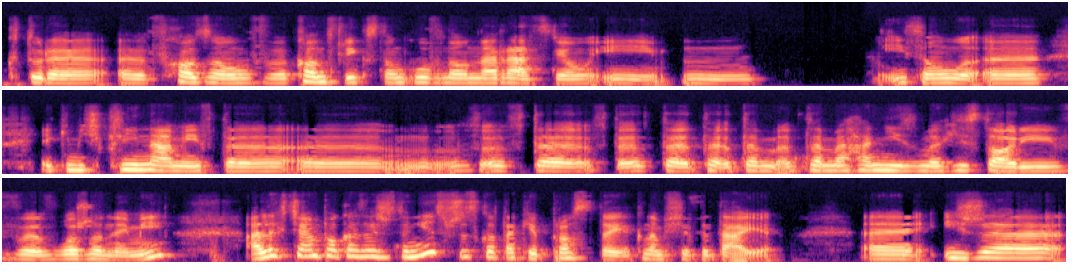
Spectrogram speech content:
które e, wchodzą w konflikt z tą główną narracją i, mm, i są e, jakimiś klinami w te, e, w te, w te, te, te, te mechanizmy historii włożonymi, ale chciałam pokazać, że to nie jest wszystko takie proste, jak nam się wydaje. I że,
